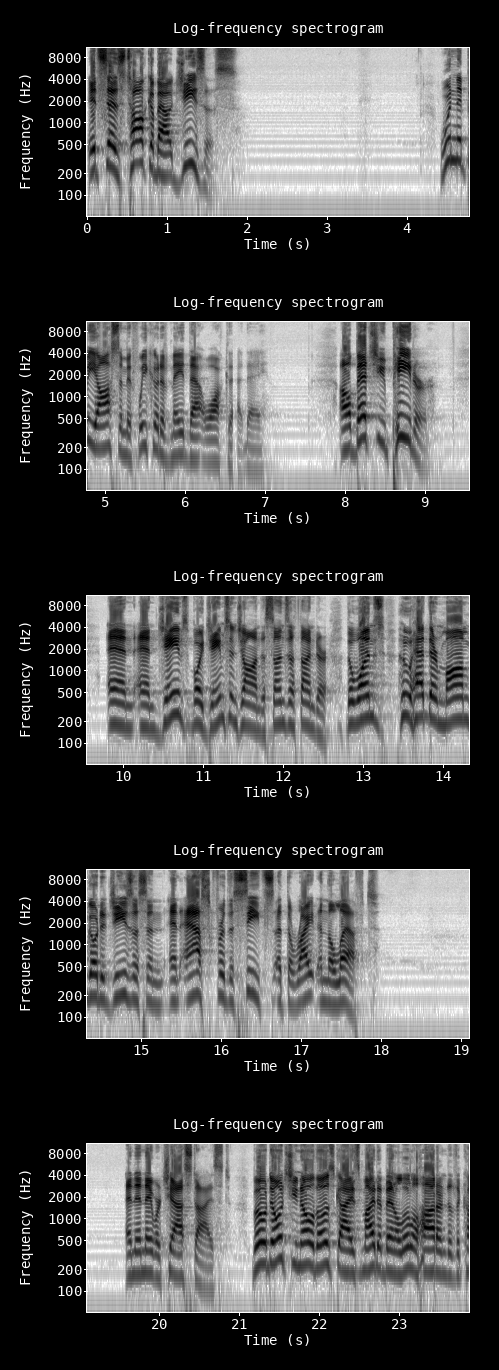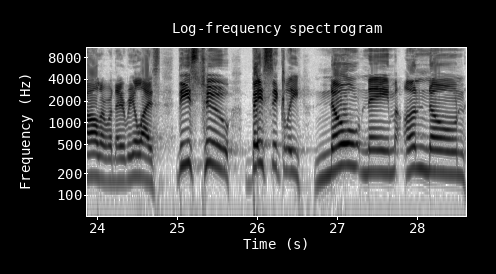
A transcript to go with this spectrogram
It says, Talk about Jesus. Wouldn't it be awesome if we could have made that walk that day? I'll bet you Peter and, and James, boy, James and John, the sons of thunder, the ones who had their mom go to Jesus and, and ask for the seats at the right and the left. And then they were chastised. But don't you know those guys might have been a little hot under the collar when they realized these two basically no name, unknown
